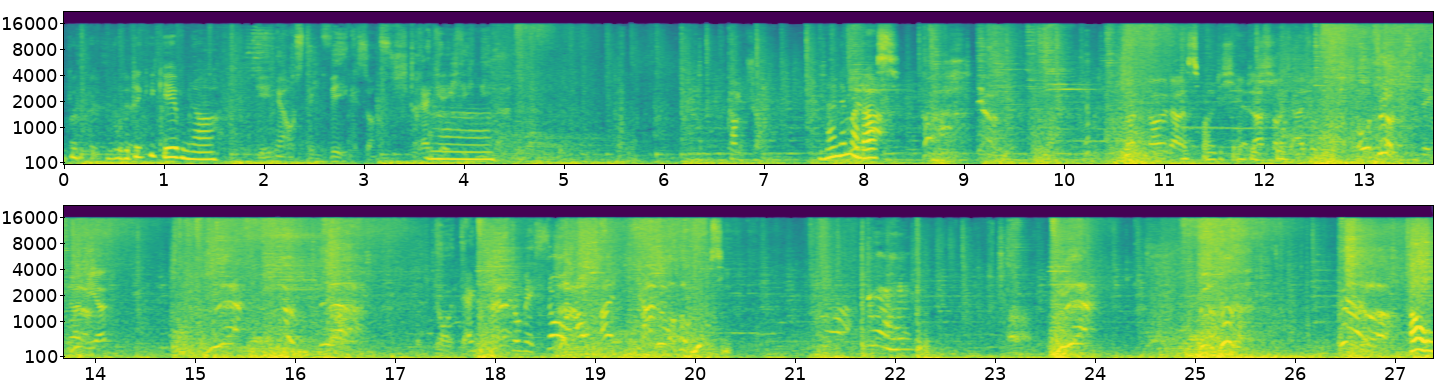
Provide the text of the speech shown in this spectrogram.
ge wurde gegeben, ja. Geh mir aus dem Weg, sonst strecke ich dich Äh, nieder. Kommt schon. nein, nimm mal das. Was soll das? Das wollte ich endlich lasst euch also degradieren? Du denkst, dass du mich so aufhalten kannst? Upsi. Oh,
